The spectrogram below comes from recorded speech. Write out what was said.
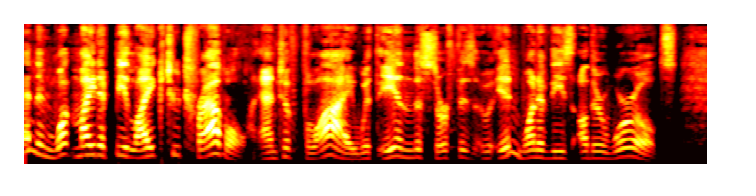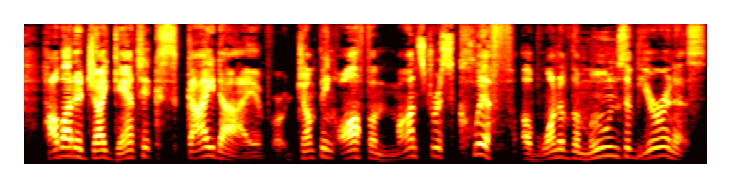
And then what might it be like to travel and to fly within the surface in one of these other worlds? How about a gigantic skydive or jumping off a monstrous cliff of one of the moons of Uranus?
